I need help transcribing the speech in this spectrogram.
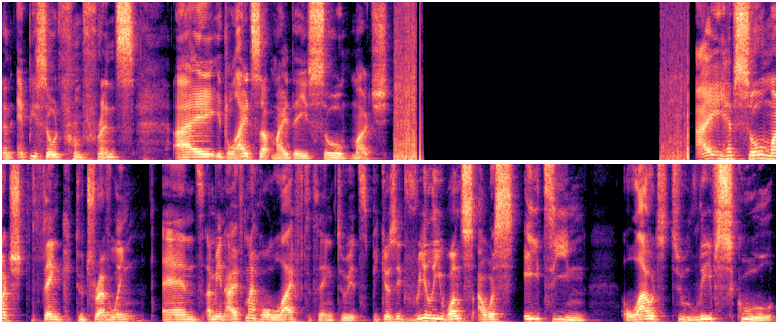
an episode from Friends, I it lights up my day so much. I have so much to thank to traveling and I mean I have my whole life to thank to it because it really once I was 18 allowed to leave school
